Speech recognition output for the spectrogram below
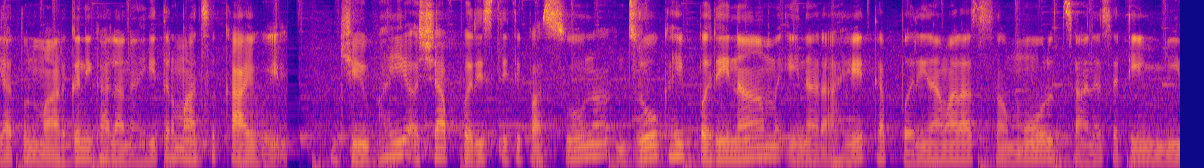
यातून मार्ग निघाला नाही तर माझं काय होईल? जेव्हाही अशा परिस्थितीपासून जो काही परिणाम येणार आहे त्या परिणामाला समोर जाण्यासाठी मी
